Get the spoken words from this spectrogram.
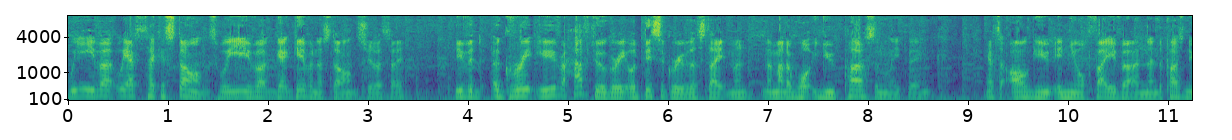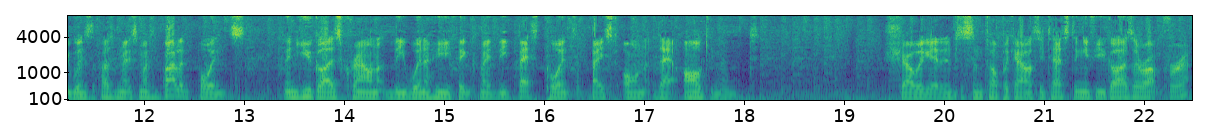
we either we have to take a stance. We either get given a stance, should I say? You either agree, you either have to agree or disagree with a statement, no matter what you personally think. You have to argue in your favour, and then the person who wins, the person who makes the most valid points, then you guys crown the winner who you think made the best points based on their argument. Shall we get into some topicality testing if you guys are up for it?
